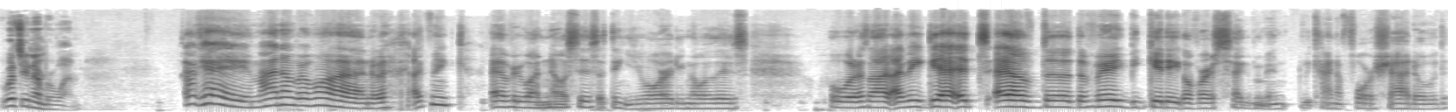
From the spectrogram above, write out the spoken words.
What's your number one? Okay, my number one. I think everyone knows this. I think you already know this. Who would have thought? I think yeah, it's uh, the the very beginning of our segment. We kind of foreshadowed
